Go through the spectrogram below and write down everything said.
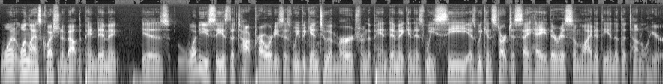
One one last question about the pandemic is what do you see as the top priorities as we begin to emerge from the pandemic and as we see as we can start to say hey there is some light at the end of the tunnel here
